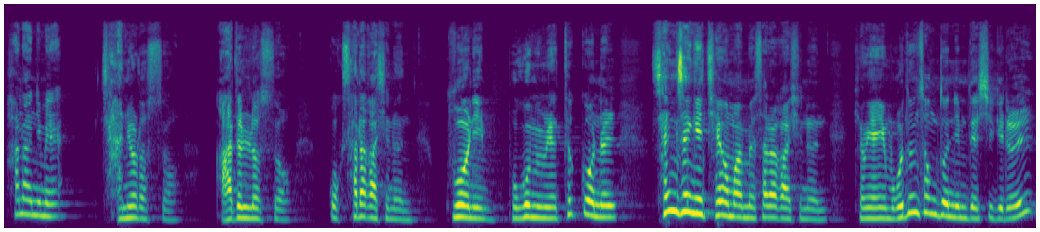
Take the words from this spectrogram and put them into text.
하나님의 자녀로서 아들로서 꼭 살아가시는 구원임, 복음임의 특권을 생생히 체험하며 살아가시는 경향의 모든 성도님 되시기를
